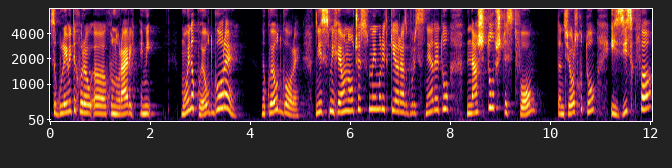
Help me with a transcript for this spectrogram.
за големите хора, хонорари. Еми, мой на кое отгоре? На кое отгоре? Ние с Михаил много често сме имали такива разговори с нея, дето нашето общество, танцорското, изисква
